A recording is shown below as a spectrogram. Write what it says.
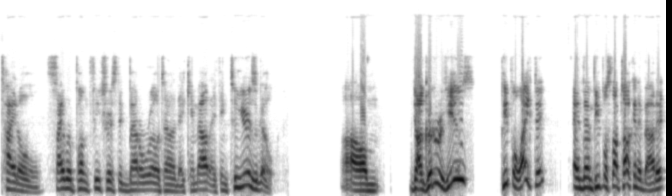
title, cyberpunk futuristic battle royal title that came out, I think, two years ago. Um, got good reviews. People liked it, and then people stopped talking about it.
